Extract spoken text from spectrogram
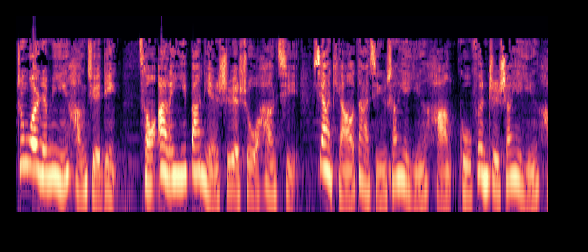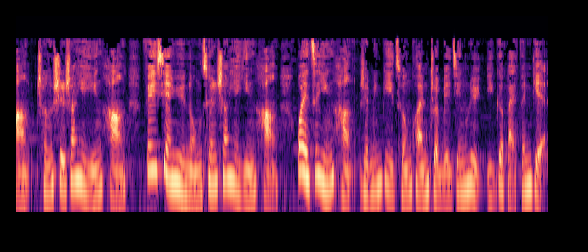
中国人民银行决定，从二零一八年十月十五号起，下调大型商业银行、股份制商业银行、城市商业银行、非县域农村商业银行、外资银行人民币存款准备金率一个百分点。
